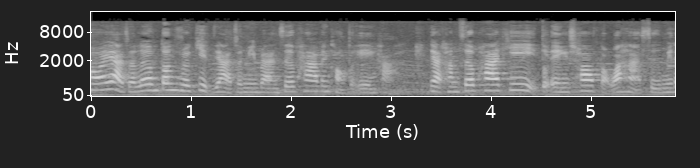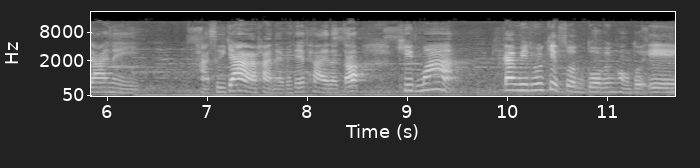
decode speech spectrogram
รียนเพราะว่าอยากจะเริ่มต้นธุรกิจอยากจะมีแบรนด์เสื้อผ้าเป็นของตัวเองค่ะ อยากทำเสื้อผ้าที่ตัวเองชอบแต่ว่าหาซื้อไม่ได้ในหาซื้อยากอะค่ะในประเทศไทย แล้วก็คิดว่าการมีธุรกิจส่วนตัวเป็นของตัวเอง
